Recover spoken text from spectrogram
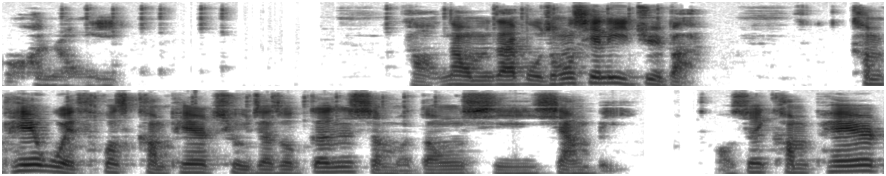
哦，很容易。好，那我们再补充些例句吧。compare with 或是 compare to 叫做跟什么东西相比哦，所以 compared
